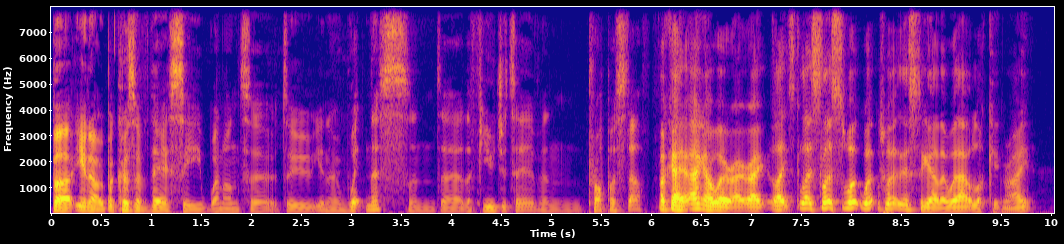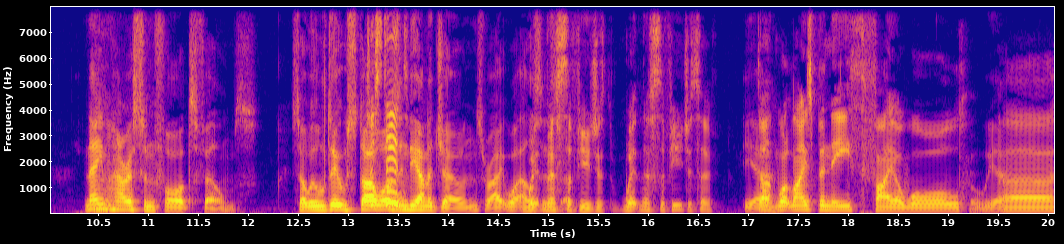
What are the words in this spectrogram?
but you know, because of this, he went on to do you know Witness and uh, The Fugitive and proper stuff. okay, hang on, wait, right, right. Let's let's let's work, work, work this together without looking, right? Name Mhm. Harrison Ford's films. So we'll do Star Just Wars, did. Indiana Jones, right? What else? Witness is the there? Fugitive. Witness the Fugitive. Yeah. Done. what lies beneath Firewall? Oh yeah. Uh,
